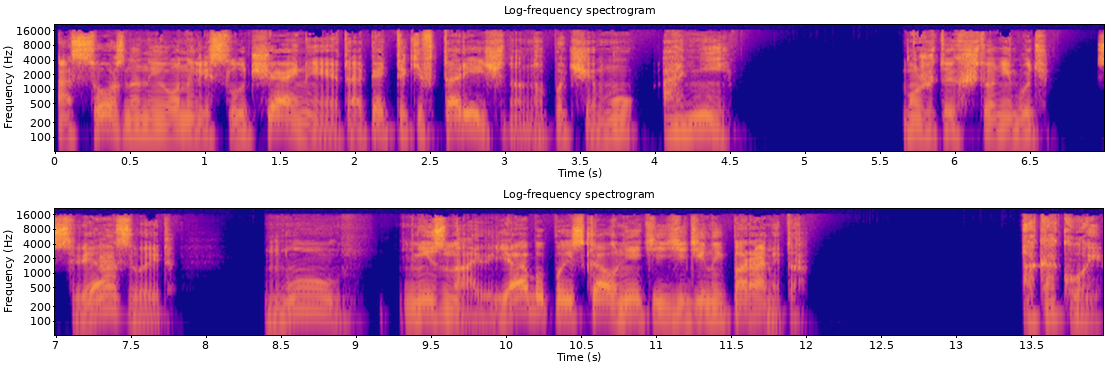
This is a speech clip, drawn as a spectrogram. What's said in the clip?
Осознанный он или случайный — это опять-таки вторично, но почему они?» Может, их что-нибудь связывает? Ну, не знаю, я бы поискал некий единый параметр. А какой?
